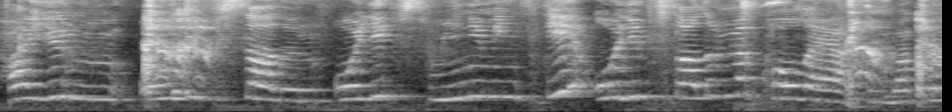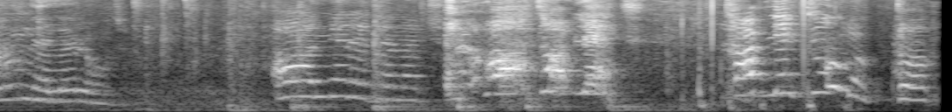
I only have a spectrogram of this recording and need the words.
Hayır olips alın. Olips mini mint değil olips alın ve kola yapın. Bakalım neler olacak. Aa nereden açılıyor? Aa tablet. Tableti unuttuk.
